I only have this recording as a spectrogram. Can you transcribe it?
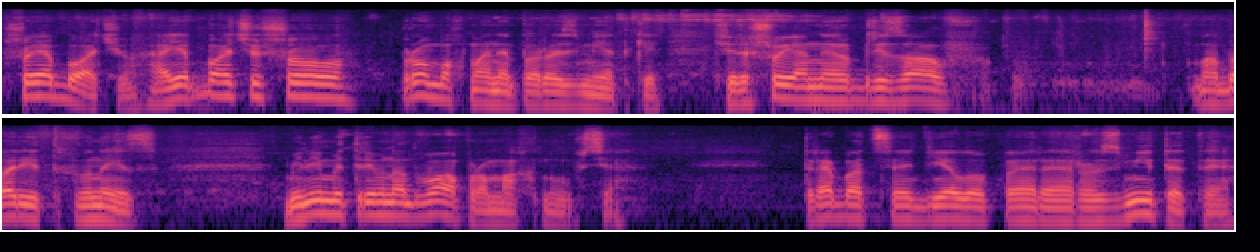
що я бачу? А я бачу, що промах в мене по розмітки. Через що я не обрізав габарит вниз. Міліметрів на 2 промахнувся. Треба це діло перерозмітити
